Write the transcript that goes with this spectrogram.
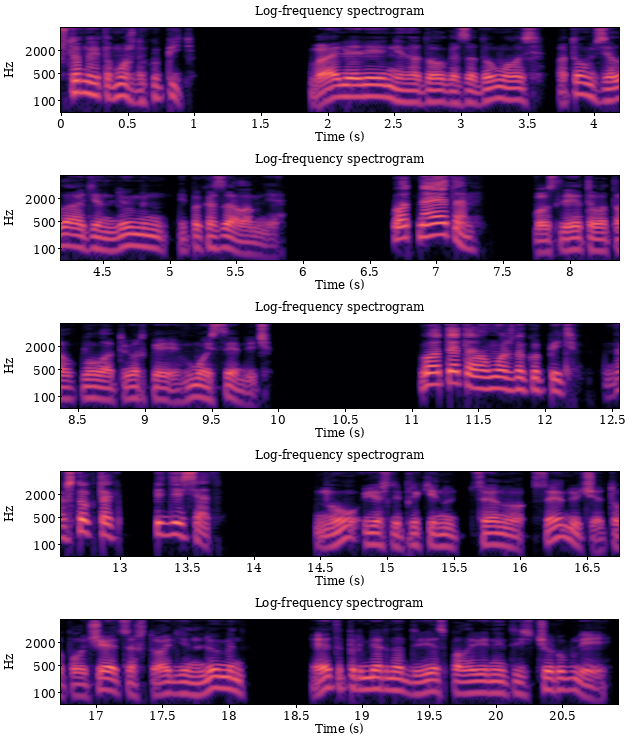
Что на это можно купить? Валерия ненадолго задумалась, потом взяла один люмин и показала мне. «Вот на этом?» После этого толкнула отверткой в мой сэндвич. «Вот этого можно купить. Штук так пятьдесят». Ну, если прикинуть цену сэндвича, то получается, что один люмин — это примерно две с половиной тысячи рублей.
